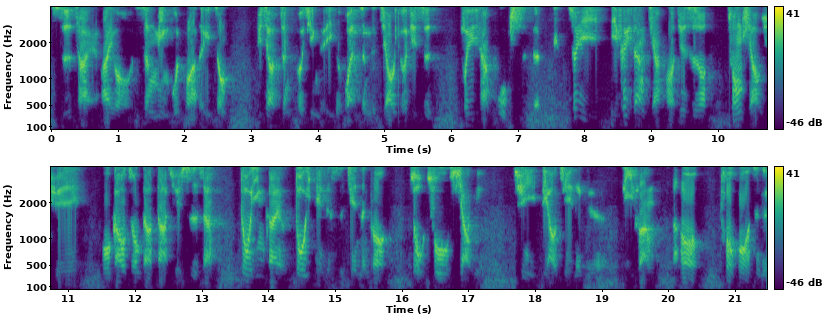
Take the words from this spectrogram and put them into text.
食材还有生命文化的一种比较整合性的一个完整的教育，而且是非常务实的，所以。也可以这样讲哈，就是说从小学国高中到大学，事实上都应该有多一点的时间，能够走出校园，去了解那个地方，然后透过这个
